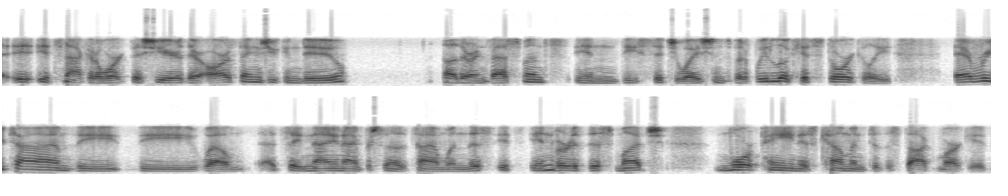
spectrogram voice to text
it it's not going to work this year. There are things you can do other investments in these situations. But if we look historically, every time the the well, I'd say 99% of the time when this it's inverted this much, more pain is coming to the stock market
